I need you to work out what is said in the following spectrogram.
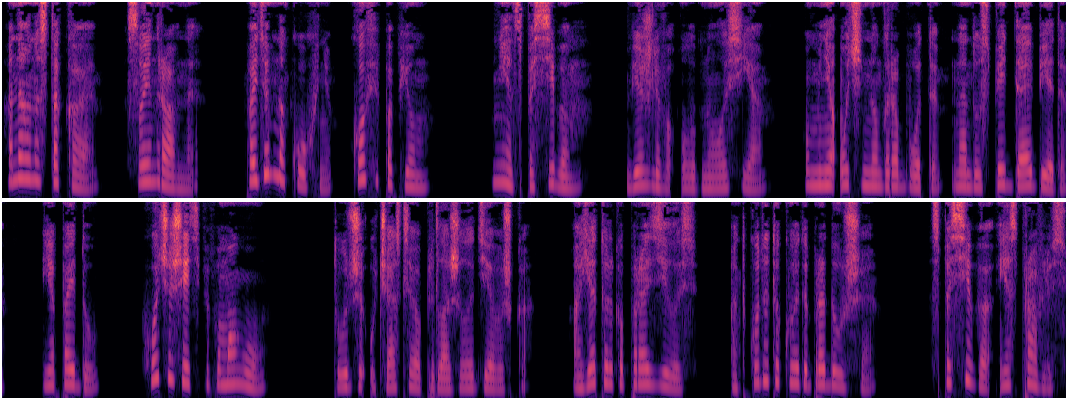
«Она у нас такая, своенравная. Пойдем на кухню, кофе попьем». «Нет, спасибо», — вежливо улыбнулась я. «У меня очень много работы, надо успеть до обеда. Я пойду. Хочешь, я тебе помогу?» Тут же участливо предложила девушка. А я только поразилась. Откуда такое добродушие? «Спасибо, я справлюсь.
